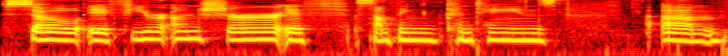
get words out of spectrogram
So if you're unsure if something contains um,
